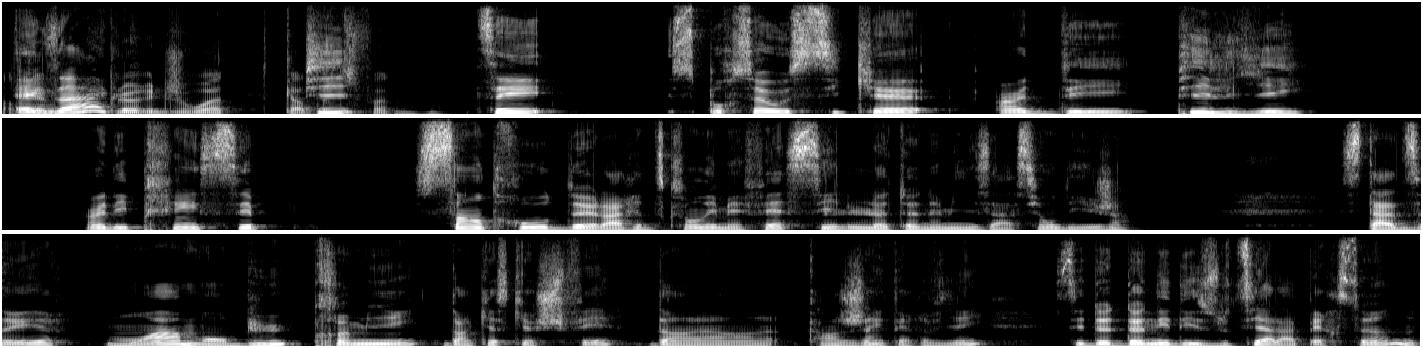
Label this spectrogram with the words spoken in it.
En train Exact. de pleurer de joie quand t'as du fun. Tu sais, c'est pour ça aussi que un des piliers, un des principes centraux de la réduction des méfaits, c'est l'autonomisation des gens. C'est-à-dire, moi, mon but premier dans qu'est-ce que je fais, dans, quand j'interviens, c'est de donner des outils à la personne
